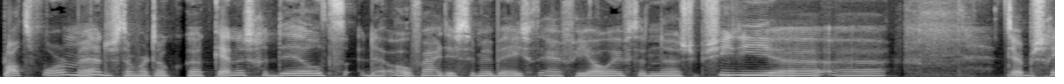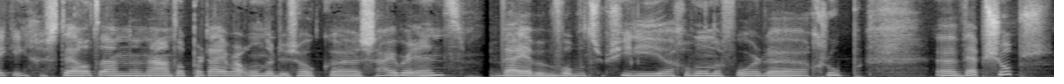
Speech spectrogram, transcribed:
platform. Hè. Dus daar wordt ook eh, kennis gedeeld. De overheid is ermee bezig. De RVO heeft een eh, subsidie ter beschikking gesteld aan een aantal partijen, waaronder dus ook eh CyberEnd. Wij hebben bijvoorbeeld subsidie gewonnen voor de groep webshops.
